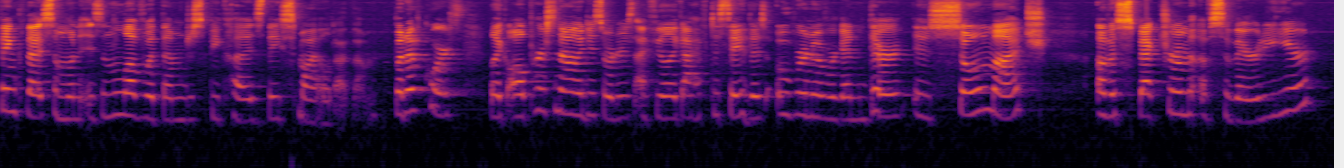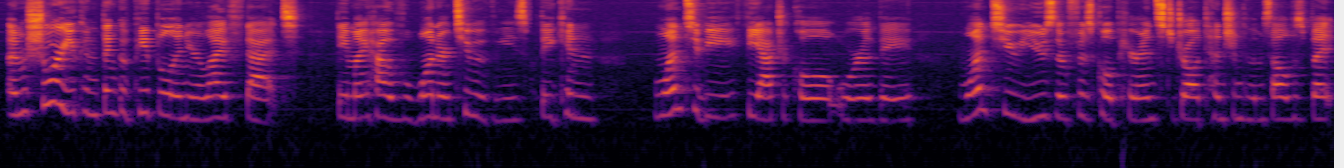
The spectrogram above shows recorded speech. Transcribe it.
think that someone is in love with them just because they smiled at them. But of course, like all personality disorders, I feel like I have to say this over and over again. There is so much of a spectrum of severity here. I'm sure you can think of people in your life that they might have one or two of these. They can want to be theatrical or they want to use their physical appearance to draw attention to themselves, but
